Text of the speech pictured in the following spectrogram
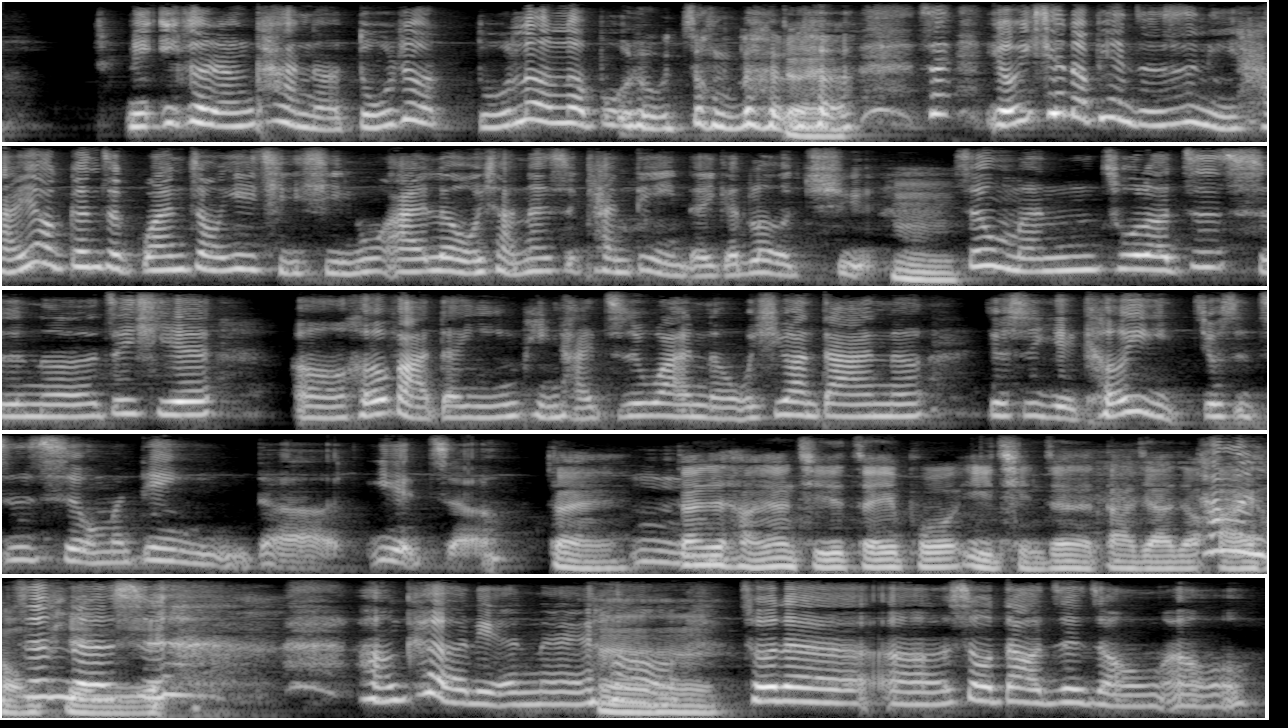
你一个人看呢，独乐独乐乐不如众乐乐。所以有一些的片子是你还要跟着观众一起喜怒哀乐，我想那是看电影的一个乐趣。嗯所以，我们除了支持呢这些呃合法的影音平台之外呢，我希望大家呢，就是也可以就是支持我们电影的业者，对，嗯但是好像其实这一波疫情真的大家都他们真的遍是野。好可怜呢、哈、除了呃受到这种呃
